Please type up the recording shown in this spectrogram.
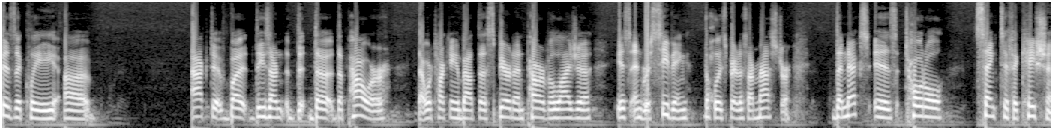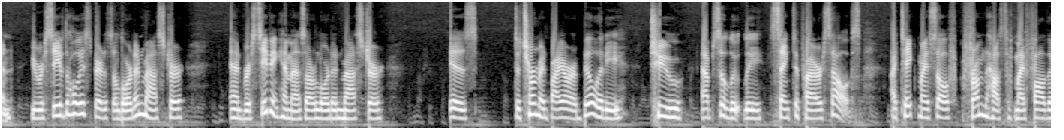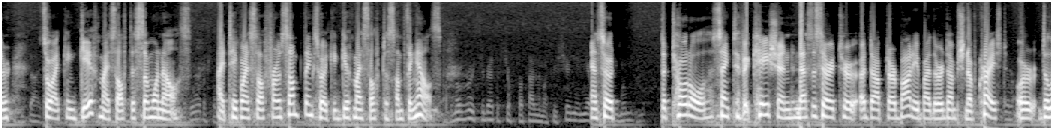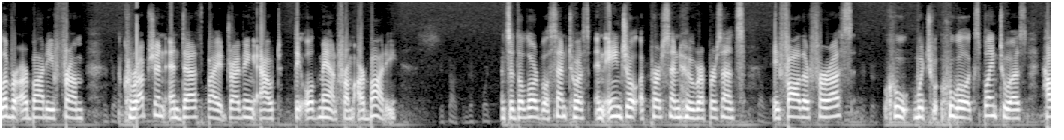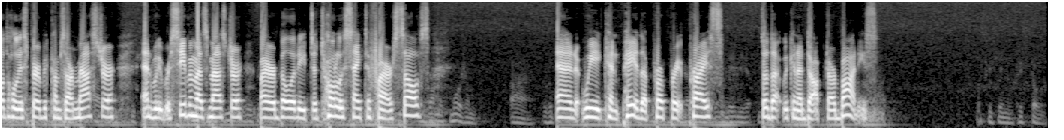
physically uh, active, but these are the, the the power that we're talking about. The spirit and power of Elijah is in receiving the Holy Spirit as our master. The next is total sanctification. You receive the Holy Spirit as the Lord and Master, and receiving Him as our Lord and Master is determined by our ability to absolutely sanctify ourselves. I take myself from the house of my Father so I can give myself to someone else. I take myself from something so I can give myself to something else. And so the total sanctification necessary to adopt our body by the redemption of Christ, or deliver our body from corruption and death by driving out the old man from our body. And so the Lord will send to us an angel, a person who represents a father for us, who which who will explain to us how the Holy Spirit becomes our master, and we receive him as master by our ability to totally sanctify ourselves, and we can pay the appropriate price so that we can adopt our bodies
